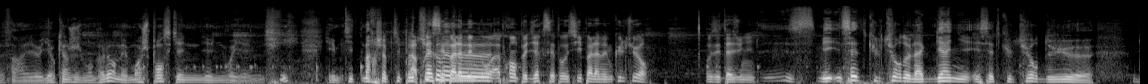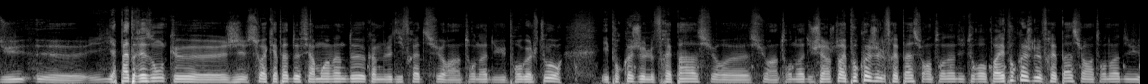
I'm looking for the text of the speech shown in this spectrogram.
enfin il n'y a aucun jugement de valeur, mais moi je pense qu'il y, y, y, a une petite marche un petit peu. Après c'est pas la même. Après on peut dire que c'est pas aussi pas la même culture aux États-Unis. Mais cette culture de la gagne et cette culture du il n'y euh, a pas de raison que euh, je sois capable de faire moins 22 comme le dit Fred sur un tournoi du Pro Golf Tour et pourquoi je le ferai pas sur, euh, sur un tournoi du Challenge Tour? Et pourquoi je le ferai pas sur un tournoi du Tour européen? Et pourquoi je le ferai pas sur un tournoi du,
